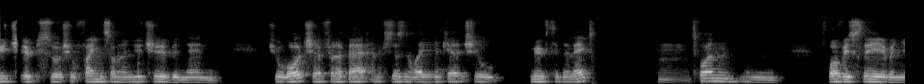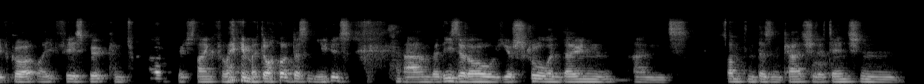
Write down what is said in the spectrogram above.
YouTube, so she'll find something on YouTube and then she'll watch it for a bit, and if she doesn't like it, she'll move to the next mm. one and obviously when you've got like Facebook and Twitter, which thankfully my daughter doesn't use, um, but these are all you're scrolling down and something doesn't catch your attention,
